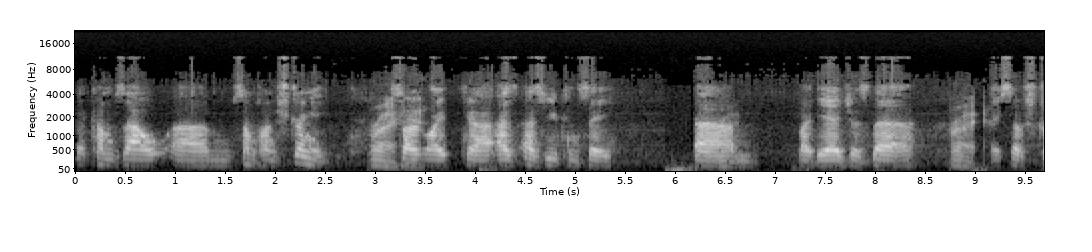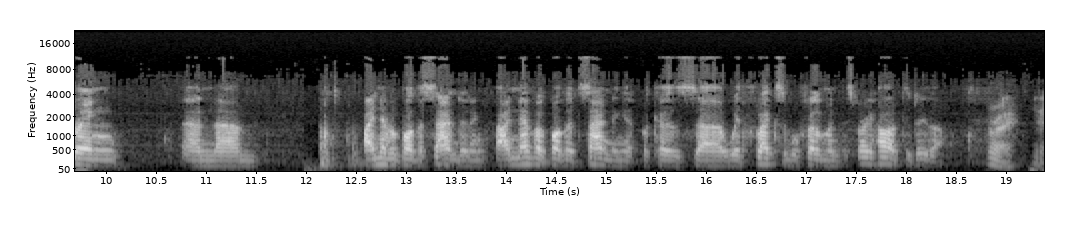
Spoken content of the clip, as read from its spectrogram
it comes out um, sometimes stringy. right. So, like uh, as as you can see, um, like the edges there, right. they sort of string, and um, I never bother sanding. I never bothered sanding it because uh, with flexible filament, it's very hard to do that Right. Yeah.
